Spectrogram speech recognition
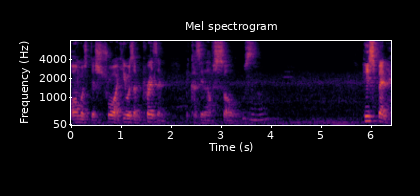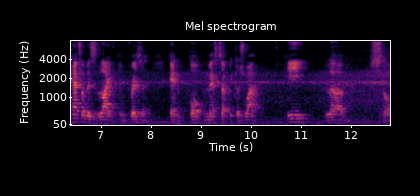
almost destroyed. He was in prison because he loved souls. He spent half of his life in prison and all messed up because why? He loved souls.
